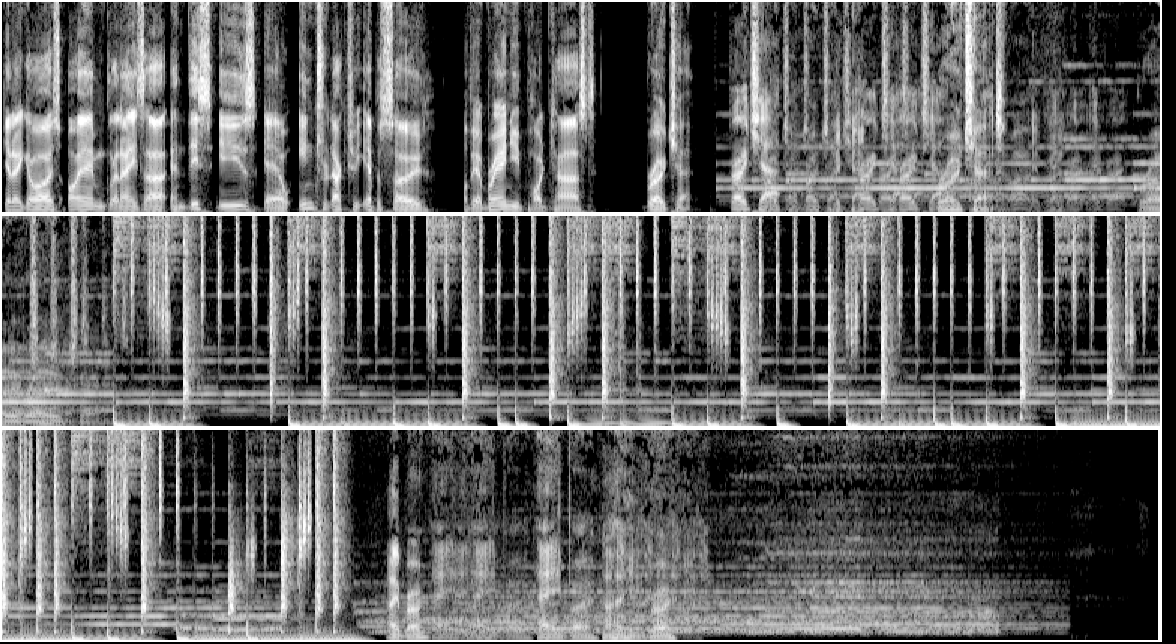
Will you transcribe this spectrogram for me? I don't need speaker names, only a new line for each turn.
G'day, guys. I am Glenn Azar, and this is our introductory episode of our brand new podcast, Bro Chat.
Bro chat.
Bro chat.
Bro chat. Bro chat.
Bro chat.
Bro Chat. Hey, bro.
Hey, hey, bro. Hey, bro.
Hey, bro.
